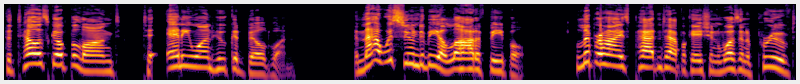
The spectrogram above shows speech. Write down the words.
The telescope belonged to anyone who could build one. And that was soon to be a lot of people. Lippershey's patent application wasn't approved,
